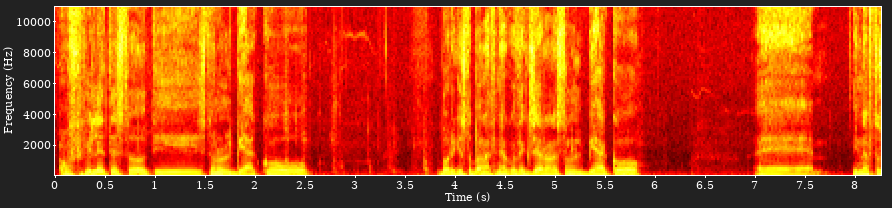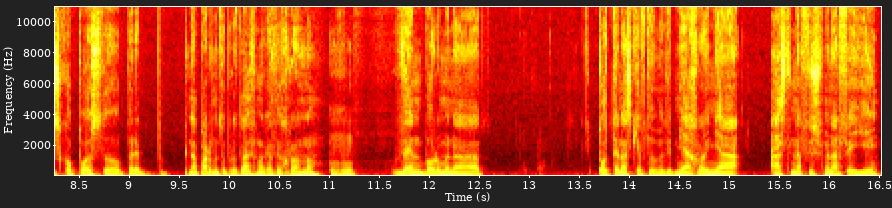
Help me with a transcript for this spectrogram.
οφείλεται στο ότι στον Ολυμπιακό μπορεί και στον Παναθηναϊκό δεν ξέρω αλλά στον Ολυμπιακό ε, είναι αυτός ο σκοπός το πρέπει να πάρουμε το πρωτάθλημα κάθε χρόνο. δεν μπορούμε να ποτέ να σκεφτούμε ότι μια χρονιά ας την αφήσουμε να φύγει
